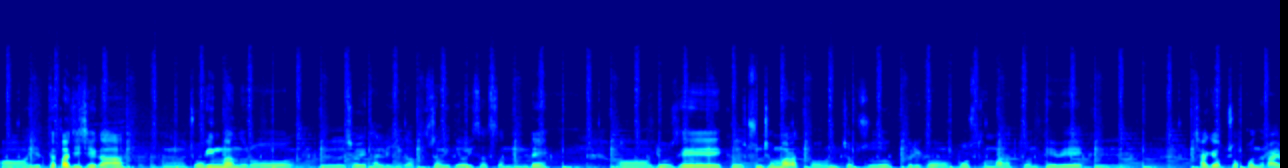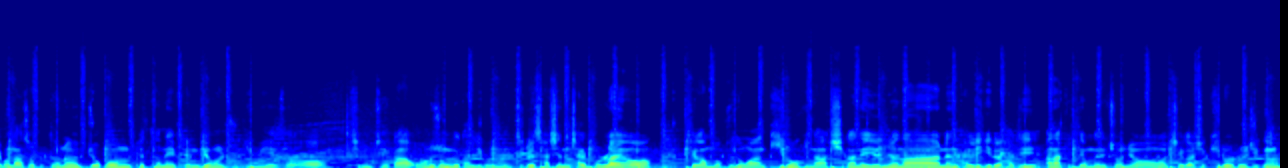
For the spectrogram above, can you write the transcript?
어, 여태까지 제가 어, 조깅만으로 그 저희 달리기가 구성이 되어 있었었는데 어, 요새 그 춘천 마라톤 접수 그리고 보스턴 마라톤 대회 그 자격 조건을 알고 나서부터는 조금 패턴의 변경을 주기 위해서 지금 제가 어느 정도 달리고 있는지를 사실은 잘 몰라요. 제가 뭐 그동안 기록이나 시간에 연연하는 달리기를 하지 않았기 때문에 전혀 제가 10km를 지금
